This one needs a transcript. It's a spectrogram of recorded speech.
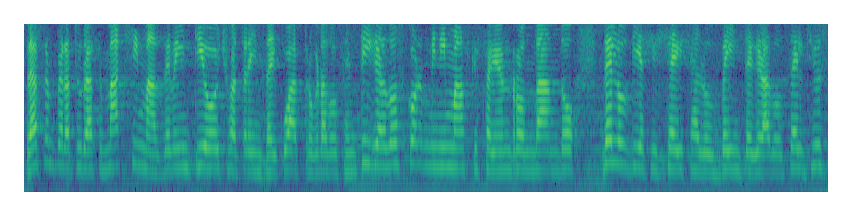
Las temperaturas máximas de 28 a 34 grados centígrados, con mínimas que estarían rondando de los 16 a los 20 grados Celsius.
